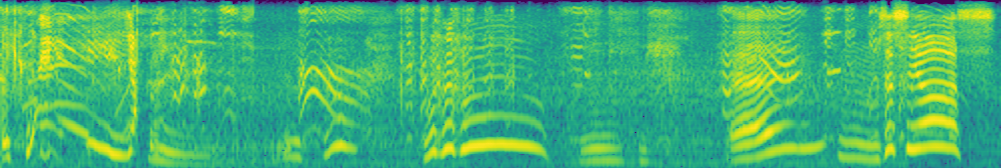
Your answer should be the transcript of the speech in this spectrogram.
Whee! Woohoo! Um, ¡Sí, Dios!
